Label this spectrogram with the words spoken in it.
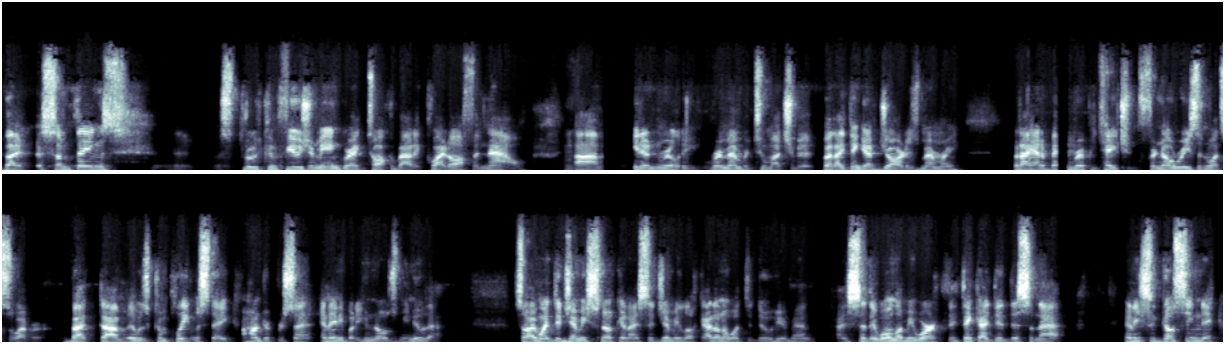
but some things through confusion. Me and Greg talk about it quite often now. Mm-hmm. Um, he didn't really remember too much of it, but I think I've jarred his memory. But I had a bad reputation for no reason whatsoever. But um, it was a complete mistake, 100%. And anybody who knows me knew that. So I went to Jimmy Snuka and I said, Jimmy, look, I don't know what to do here, man. I said, they won't let me work. They think I did this and that. And he said, go see Nick.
